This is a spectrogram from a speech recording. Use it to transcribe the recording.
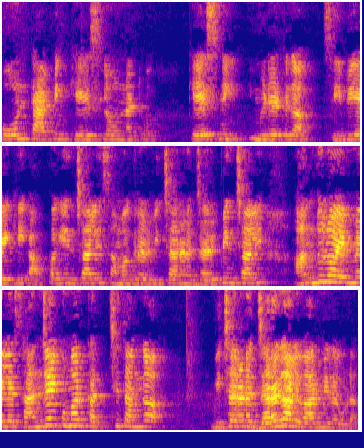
ఫోన్ ట్యాపింగ్ కేసులో ఉన్నట్టు కేసుని ఇమీడియట్గా సిబిఐకి అప్పగించాలి సమగ్ర విచారణ జరిపించాలి. అందులో ఎమ్మెల్యే సంజయ్ కుమార్ ఖచ్చితంగా విచారణ జరగాలి వారి మీద కూడా.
